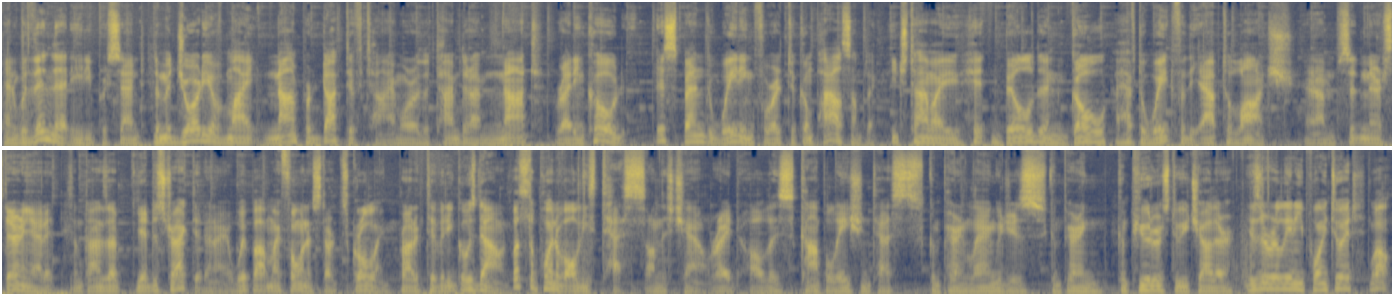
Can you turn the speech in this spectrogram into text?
And within that 80%, the majority of my non-productive time or the time that I'm not writing code is spent waiting for it to compile something. Each time I hit build and go, I have to wait for the app to launch. And I'm sitting there staring at it. Sometimes I get distracted and I whip out my phone and start scrolling. Productivity goes down. What's the point of all these tests on this channel, right? All these compilation tests, comparing languages, comparing computers to each other. Is there really any point to it? Well,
